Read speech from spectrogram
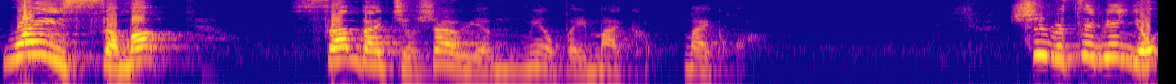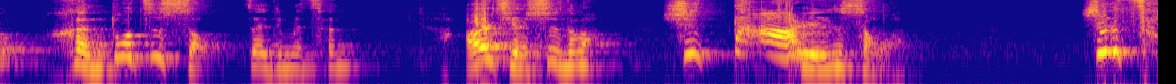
为什么？三百九十二元没有被卖垮，卖垮，是不是这边有很多只手在这边撑，而且是什么？是大人手啊，是个超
